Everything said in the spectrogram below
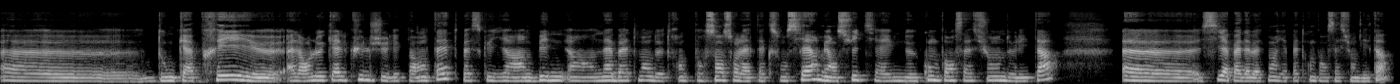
Euh, donc après, euh, alors le calcul, je l'ai pas en tête parce qu'il y a un abattement de 30% sur la taxe foncière, mais ensuite il y a une compensation de l'État. Euh, s'il n'y a pas d'abattement, il n'y a pas de compensation de l'État.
